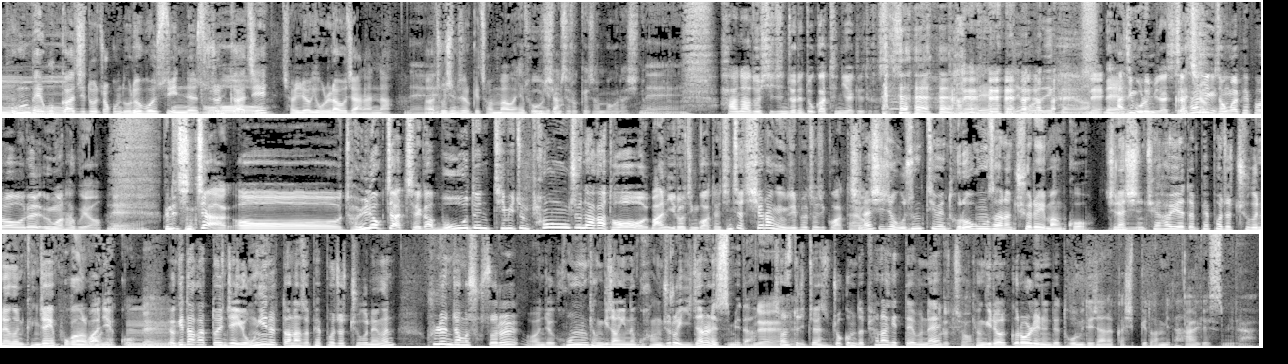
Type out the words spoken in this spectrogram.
봄 배구까지도 조금 노려볼 수 있는 수준까지 오. 전력이 올라오지 않았나 네. 아, 조심스럽게 전망을 해봅니다. 조심스럽게 전망을 하시는군요. 네. 하나도 시즌 전에 똑같은 이야기를 들었었습니다. 네. 아직 모르니까요. 네. 네. 아직 모릅니다. 진짜 그렇죠. 사실 정말 페퍼를 응원하고요. 네. 근데 진짜 어 전력 자체가 모든 팀이 좀 평준화가 더 많이 이루어진 것 같아요. 진짜 치열한 경쟁이 펼쳐질 것 같아요. 지난 시즌 우승팀인 도로공사는 출혈이 많고 지난 시즌 음. 최하위였던 페퍼저축은행은 굉장히 보강을 많이 했고 네. 여기다가 또 이제 용인을 떠나서 페퍼저축은행은 훈련장과 숙소를 어, 이제 홈 경기장에 있는 광주로 이전을 했습니다. 네. 선수들 입장에서 조금 더 편하기 때문에 그렇죠. 경기력을 끌어올리는데 도움이 되지 않을까 싶기도 합니다. 알겠습니다.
